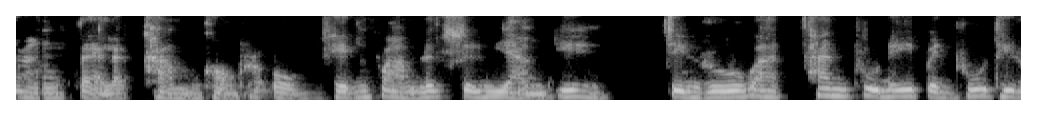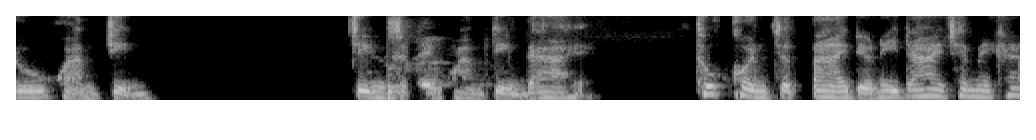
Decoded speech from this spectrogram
ฟังแต่ละคำของพระองค์ เห็นความลึกซึ้งอย่างยิ่ง จึงรู้ว่าท่านผู้นี้เป็นผู้ที่รู้ความจริง จริงแสดงความจริงได้ ทุกคนจะตายเดี๋ยวนี้ได้ใช่ไหมคะ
